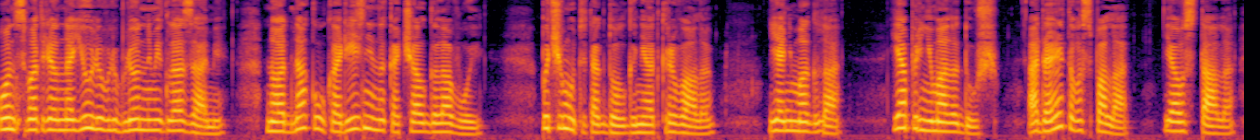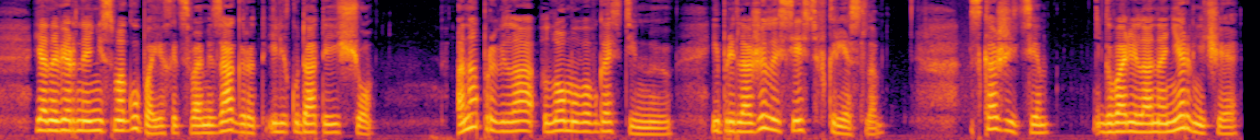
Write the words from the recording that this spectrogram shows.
Он смотрел на Юлю влюбленными глазами, но, однако, укоризненно качал головой. «Почему ты так долго не открывала?» «Я не могла. Я принимала душ, а до этого спала. Я устала. Я, наверное, не смогу поехать с вами за город или куда-то еще». Она провела Ломова в гостиную и предложила сесть в кресло. «Скажите», — говорила она, нервничая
